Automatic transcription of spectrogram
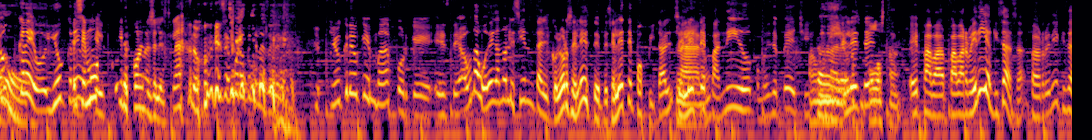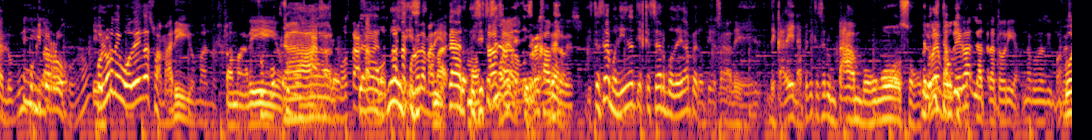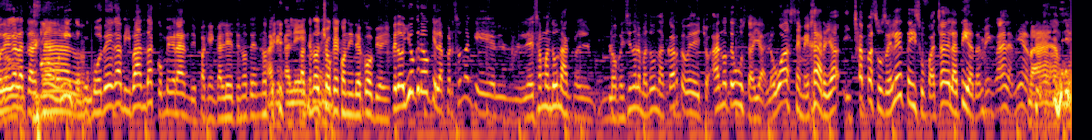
Yo creo, yo creo ese que muro el- quieres ponlo en celeste. Claro, ese muro que celeste. Yo creo que es más porque este, a una bodega no le sienta el color celeste, celeste pa' hospital, Claro. celeste panido, como dice Pechi, celeste posta. para barbería quizás, ¿ah? para barbería quizás, lo- un Sí. poquito rojo, ¿no? Sí. Color de bodega su amarillo, mano. Su amarillo. Su, su Claro, mostaza, su mostaza, claro. mostaza No, color y- amarillo. Claro, y si estás en la, con rejas verdes. si estás en la molina tienes que ser bodega, pero tienes, o sea, de, de cadena, pues tienes que ser un tambo, un oso. Pero en bodega, la tratoría. Una cosa así. Bodega la bonito, pues. bodega vivanda con Grande para que encalete, no te, no Pa' te- que pa' que no choque con Indecopio ahí. Pero yo creo que la persona que les ha mandado una, el- los vecinos le mandó una carta hubiera dicho, ah, no te gusta ya, lo voy a asemejar ya, y chapa su celeste y su fachada de la tía también, ah, la mierda. Ah. Te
